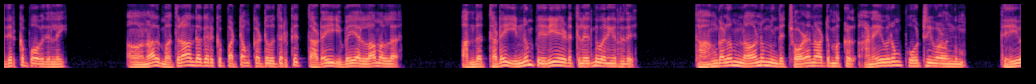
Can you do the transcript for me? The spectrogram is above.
எதிர்க்கப் போவதில்லை. ஆனால் மதுராந்தகருக்கு பட்டம் கட்டுவதற்கு தடை இவையெல்லாம் அல்ல. அந்த தடை இன்னும் பெரிய இடத்திலிருந்து வருகிறது. தாங்களும் நானும் இந்த சோழ நாட்டு மக்கள் அனைவரும் போற்றி வழங்கும் தெய்வ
